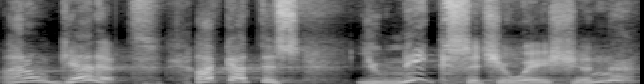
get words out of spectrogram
I don't get it. I've got this unique situation,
